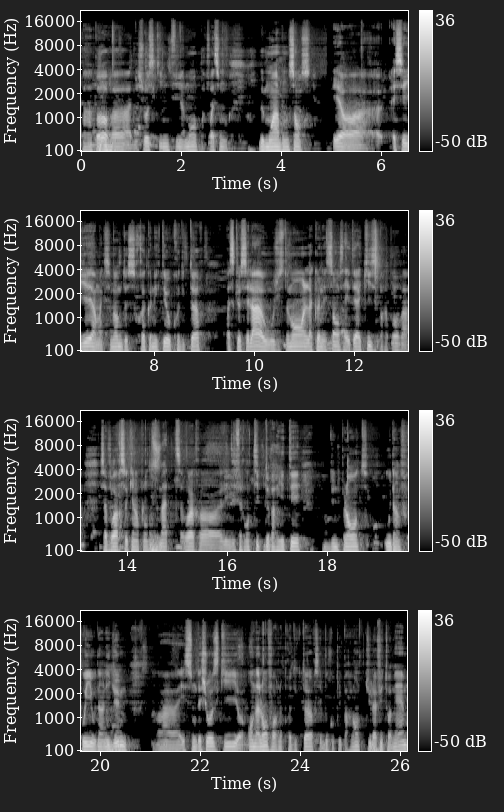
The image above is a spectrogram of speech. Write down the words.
par rapport euh, à des choses qui finalement parfois sont de moins bon sens. Et euh, essayer un maximum de se reconnecter aux producteurs parce que c'est là où justement la connaissance a été acquise par rapport à savoir ce qu'est un plant de tomate, savoir euh, les différents types de variétés d'une plante ou d'un fruit ou d'un légume. Euh, et ce sont des choses qui, en allant voir le producteur, c'est beaucoup plus parlant. Tu l'as vu toi-même,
